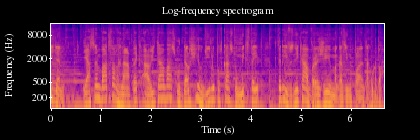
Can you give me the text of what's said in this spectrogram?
Dobrý den, já jsem Václav Hnátek a vítám vás u dalšího dílu podcastu Mixtape, který vzniká v režii magazínu Planeta Hudba.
